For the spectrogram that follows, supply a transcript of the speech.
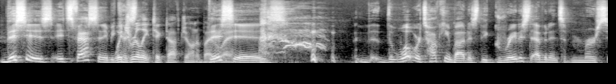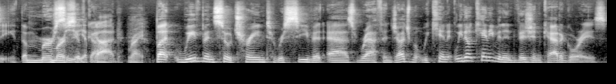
this is it's fascinating because Which really ticked off Jonah, by this the way. This is the, the, what we're talking about is the greatest evidence of mercy, the mercy, Mercy of, of God. God, right. But we've been so trained to receive it as wrath and judgment, we can't we don't can't even envision categories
